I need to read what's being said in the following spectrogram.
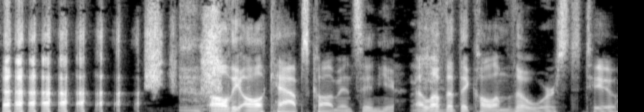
all the all caps comments in here. I love that they call them the worst too.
